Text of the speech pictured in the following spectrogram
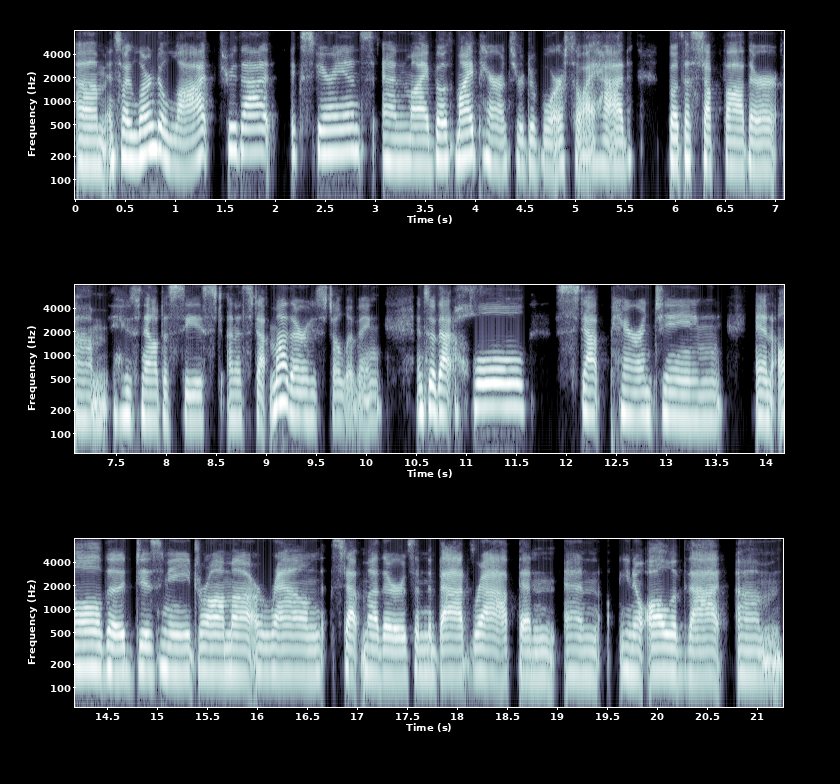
Um, and so I learned a lot through that experience. And my both my parents are divorced, so I had both a stepfather um, who's now deceased and a stepmother who's still living. And so that whole step parenting and all the Disney drama around stepmothers and the bad rap and and you know all of that um,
